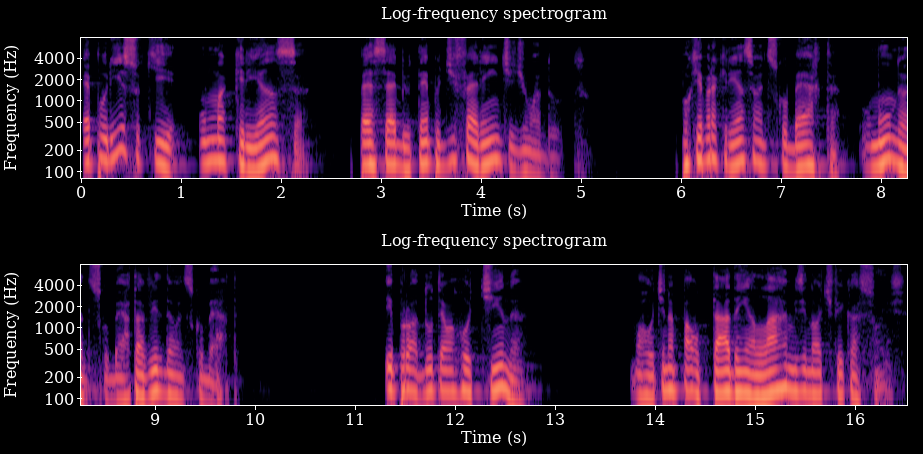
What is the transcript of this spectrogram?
É por isso que uma criança percebe o tempo diferente de um adulto. Porque para a criança é uma descoberta, o mundo é uma descoberta, a vida é uma descoberta. E para o adulto é uma rotina, uma rotina pautada em alarmes e notificações,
